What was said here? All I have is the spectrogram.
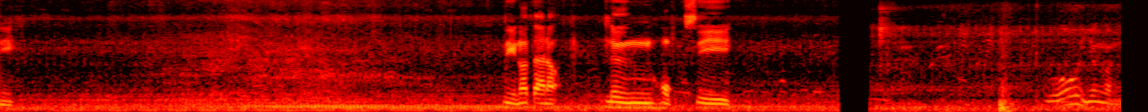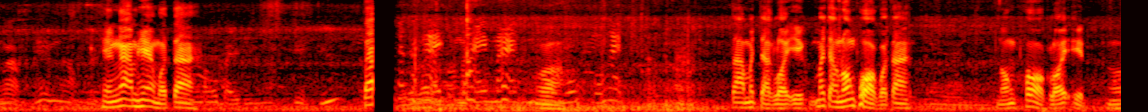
นี่ นี่เนาะตาเนาะหนึ่งหกสี่โอ้ยยังงามงามเห็นงามแห้งงามแห้งหมดตาเอาไปดีว้าตามาจากร้อยเอ็ดมาจากน้องพอกว่าตาน้องพอกร้อยเอ็ดอ๋อ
